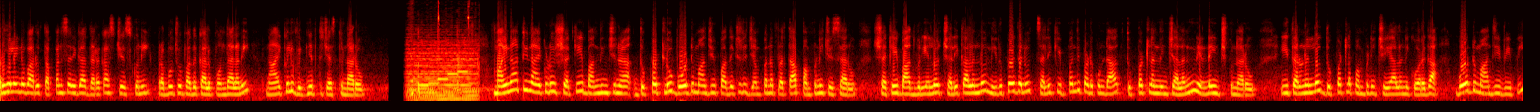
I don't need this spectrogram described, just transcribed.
అర్హులైన వారు తప్పనిసరిగా దరఖాస్తు చేసుకుని ప్రభుత్వ పథకాలు పొందాలని నాయకులు విజ్ఞప్తి చేస్తున్నారు. మైనార్టీ నాయకుడు షకీబ్ అందించిన దుప్పట్లు బోర్డు మాజీ ఉపాధ్యక్షుడు జంపన ప్రతాప్ పంపిణీ చేశారు. షకీబ్ ఆధ్వర్యంలో చలికాలంలో నిరుపేదలు చలికి ఇబ్బంది పడకుండా దుప్పట్లు అందించాలని నిర్ణయించుకున్నారు. ఈ తరుణంలో దుప్పట్ల పంపిణీ చేయాలని కోరగా బోర్డు మాజీ VP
